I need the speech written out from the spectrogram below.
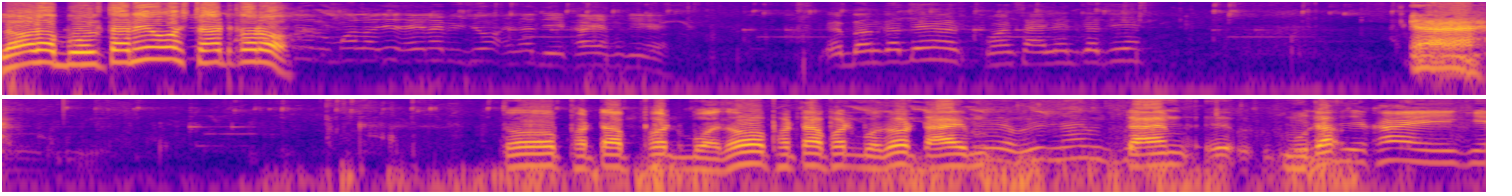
લડો બોલતા નહીં હો સ્ટાર્ટ કરો એ બંધ કર દે ફોન સાયલેન્ટ કરજે તો ફટાફટ બોધો ફટાફટ બોધો ટાઈમ ટાઈમ મોટા દેખાય કે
